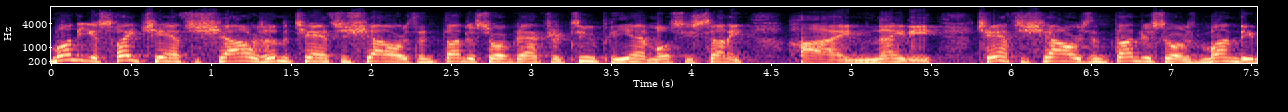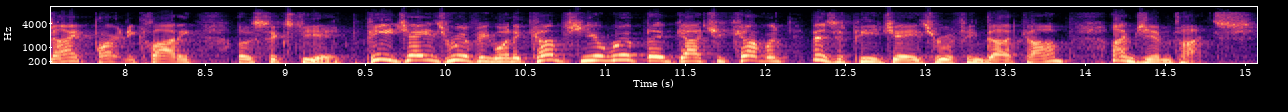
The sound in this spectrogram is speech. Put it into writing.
Monday, a slight chance of showers and a chance of showers and thunderstorms after 2 p.m. Mostly sunny, high 90. Chance of showers and thunderstorms Monday night, partly cloudy, low 68. PJ's Roofing, when it comes to your roof, they've got you covered. Visit pjsroofing.com. I'm Jim Tice.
